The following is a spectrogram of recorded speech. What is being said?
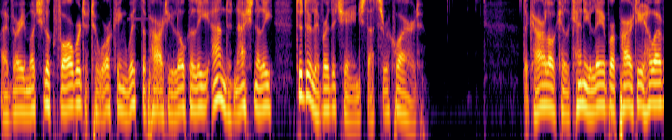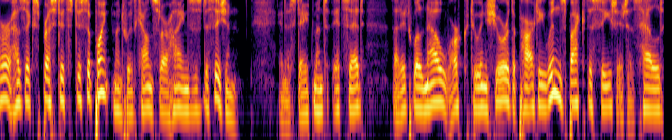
I very much look forward to working with the party locally and nationally to deliver the change that's required. The Carlow Kilkenny Labour Party, however, has expressed its disappointment with Councillor Hinds's decision. In a statement, it said that it will now work to ensure the party wins back the seat it has held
